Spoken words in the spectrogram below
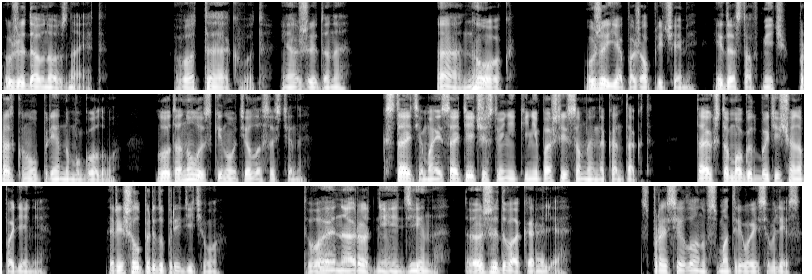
уже давно знает. Вот так вот, неожиданно. А, ну ок. Уже я пожал плечами и, достав меч, проткнул пленному голову. Лутанул и скинул тело со стены. Кстати, мои соотечественники не пошли со мной на контакт, так что могут быть еще нападения. Решил предупредить его. «Твой народ не един, тоже два короля?» Спросил он, всматриваясь в лес,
